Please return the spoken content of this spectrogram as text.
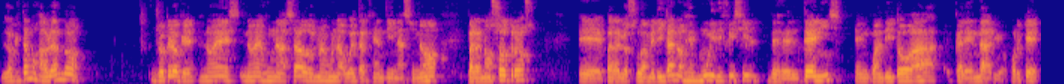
lo que estamos hablando, yo creo que no es, no es un asado, no es una vuelta argentina, sino para nosotros, eh, para los sudamericanos es muy difícil desde el tenis en cuantito a calendario. ¿Por qué?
